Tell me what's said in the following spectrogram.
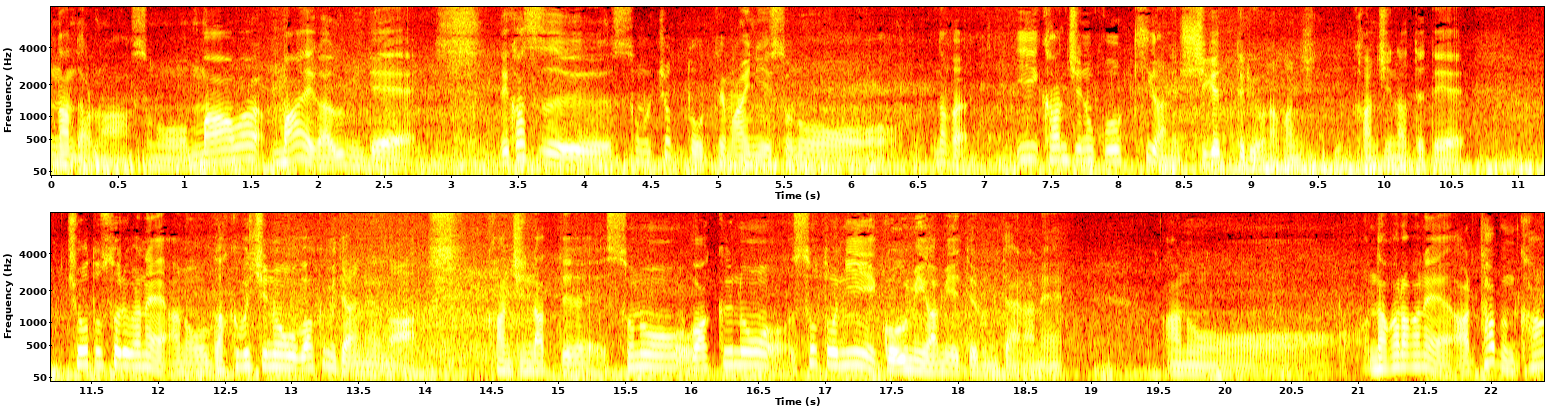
なんだろうなその前が海ででかつそのちょっと手前にそのなんかいい感じのこう木がね茂ってるような感じ感じになっててちょうどそれがねあの額縁の枠みたいなような感じになってその枠の外にこう海が見えてるみたいなねあのなかなかねあれ多分考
